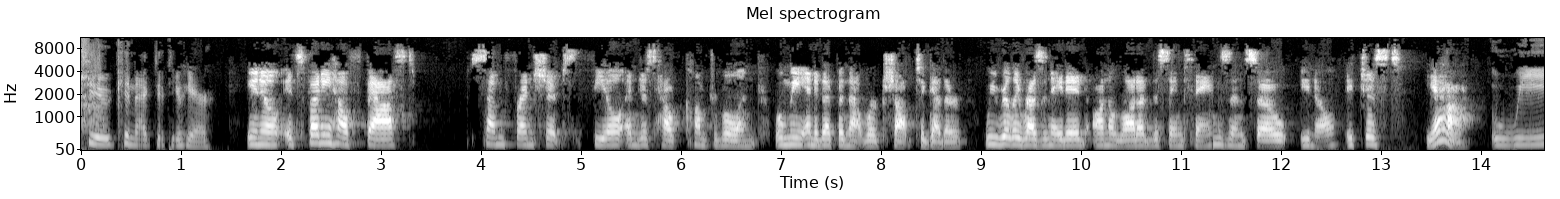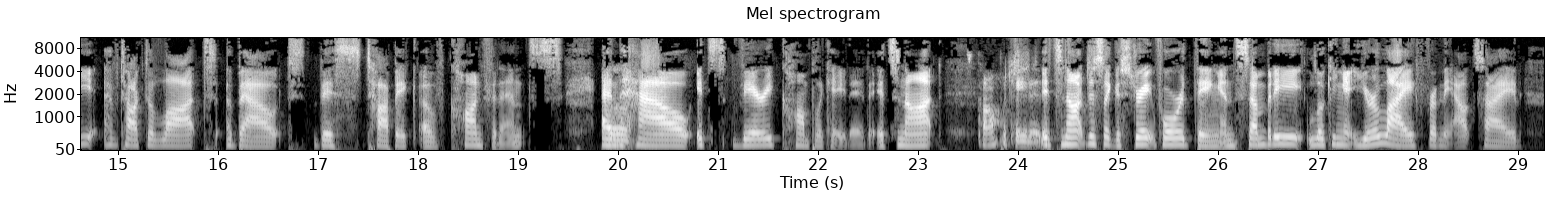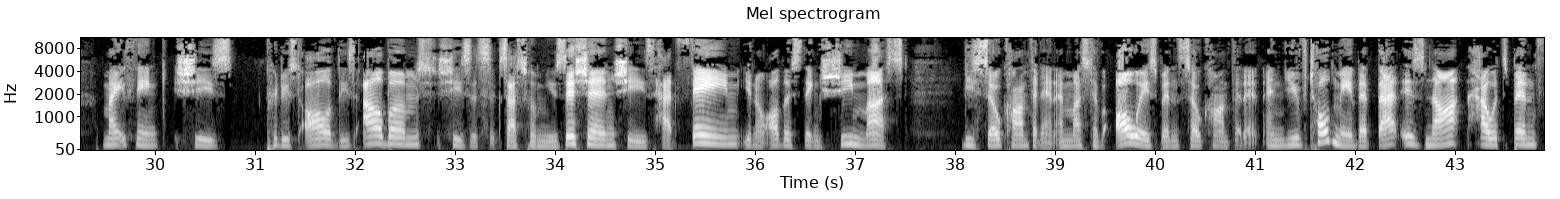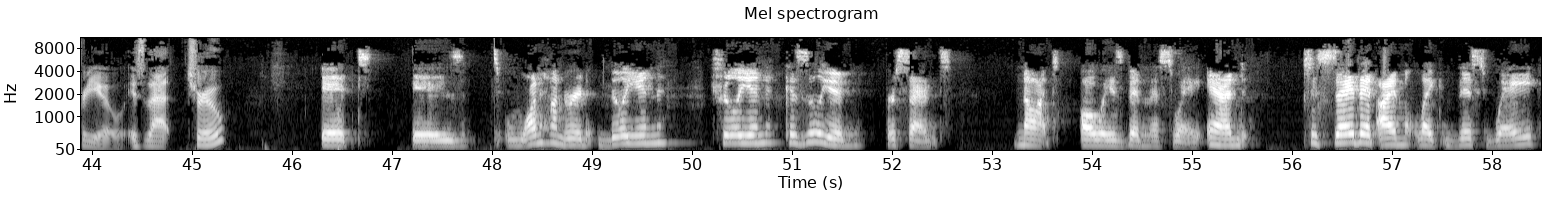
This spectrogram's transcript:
to connect with you here. You know, it's funny how fast some friendships feel and just how comfortable. And when we ended up in that workshop together, we really resonated on a lot of the same things. And so, you know, it just, yeah. We have talked a lot about this topic of confidence and how it's very complicated. It's not it's complicated. It's not just like a straightforward thing. And somebody looking at your life from the outside might think she's produced all of these albums. She's a successful musician. She's had fame, you know, all those things. She must be so confident and must have always been so confident. And you've told me that that is not how it's been for you. Is that true? It is 100 billion, trillion, gazillion percent not always been this way. And to say that I'm like this way,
